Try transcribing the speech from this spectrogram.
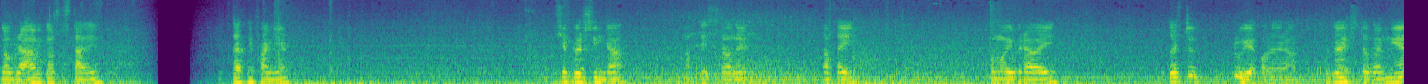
Dobra, wykorzystany. Całkiem fajnie. się Pershinga na tej strony. Na tej. Po mojej prawej. Ktoś tu pluje cholera. Nie wiem czy to we mnie.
